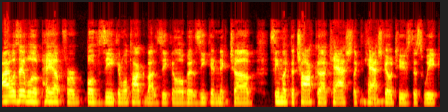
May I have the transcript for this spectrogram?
I was able to pay up for both Zeke, and we'll talk about Zeke in a little bit. Zeke and Nick Chubb seem like the chalk uh, cash, like the cash go tos this week.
